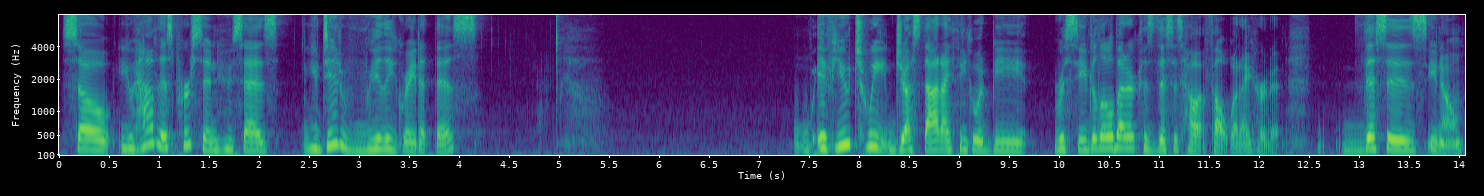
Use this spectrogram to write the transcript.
So you have this person who says you did really great at this. If you tweet just that i think it would be received a little better because this is how it felt when I heard it. This is, you know,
